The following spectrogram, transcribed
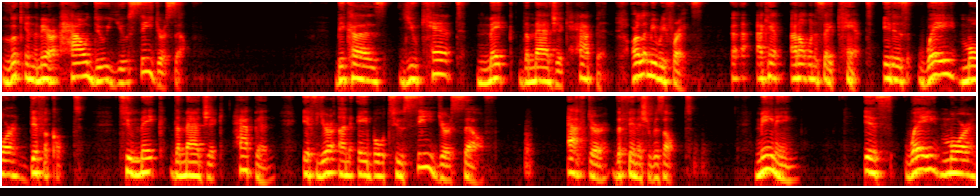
look in the mirror, how do you see yourself? Because you can't make the magic happen. Or let me rephrase. I can't, I don't want to say can't. It is way more difficult to make the magic happen if you're unable to see yourself after the finished result meaning it's way more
